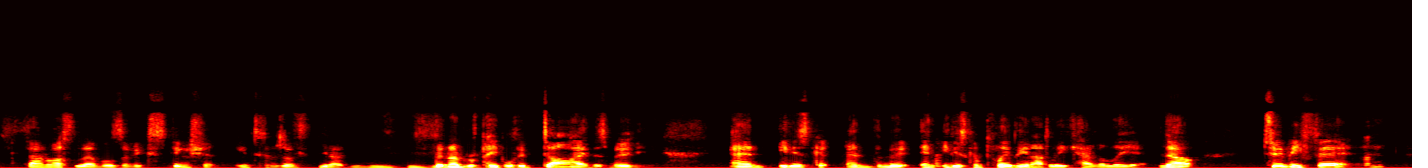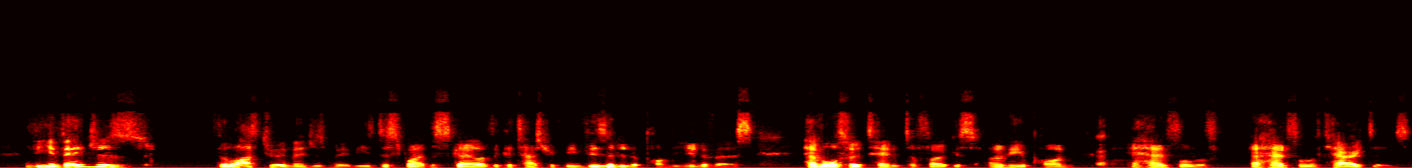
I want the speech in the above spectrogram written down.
Thanos levels of extinction in terms of you know the number of people who die in this movie, and it is and the and it is completely and utterly cavalier. Now, to be fair, the Avengers, the last two Avengers movies, despite the scale of the catastrophe visited upon the universe, have also tended to focus only upon a handful of a handful of characters.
